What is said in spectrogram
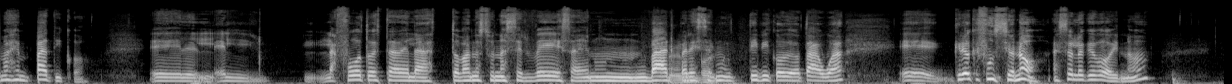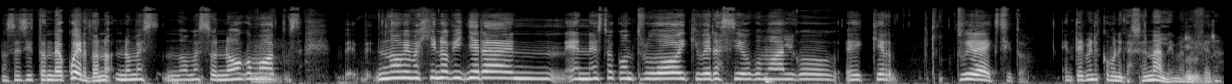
más empático. El la foto esta de las tomándose una cerveza en un bar, en parece un bar. muy típico de Ottawa, eh, creo que funcionó, eso es lo que voy, ¿no? No sé si están de acuerdo, no, no, me, no me sonó como... Mm. No me imagino Piñera en, en esto con Trudeau y que hubiera sido como algo eh, que tuviera éxito, en términos comunicacionales me mm. refiero.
